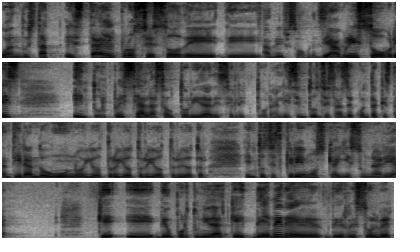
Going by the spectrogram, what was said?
cuando está, está el proceso de, abrir sobres, de abrir sobres entorpece a las autoridades electorales. Entonces, haz de cuenta que están tirando uno y otro y otro y otro y otro. Entonces, creemos que ahí es un área que, eh, de oportunidad que debe de, resolver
